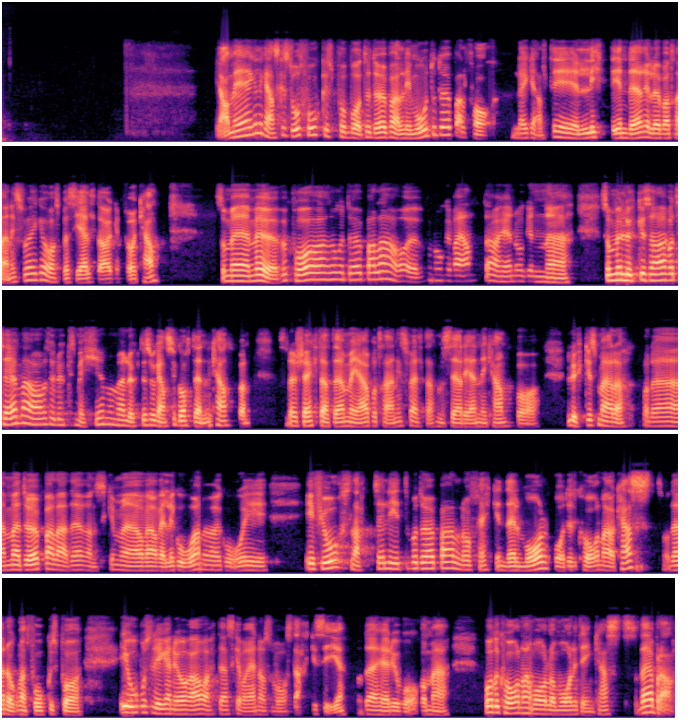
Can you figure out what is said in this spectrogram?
Ja, vi har egentlig ganske stort fokus på både dødball imot og dødball for. Legger alltid litt inn der i løpet av treningsuka, og spesielt dagen før kamp. Så vi, vi øver på noen dødballer og øver på noen varianter. og har noen uh, som vi lykkes av og til med. Av og til lykkes vi ikke, men vi lyktes jo ganske godt denne kampen. Så det er kjekt at det vi gjør på treningsfeltet, at vi ser det igjen i kamp og lykkes med det. For det, med dødballer der ønsker vi å være veldig gode. Vi var gode i, i fjor, slapp til lite på dødball og fikk en del mål, både corner og kast. og Det er noe vi har fokus på i Obos-ligaen i år òg, at det skal være en av våre sterke sider. Og Det har det jo vært med både cornermål og mål etter innkast. Så det er bra.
